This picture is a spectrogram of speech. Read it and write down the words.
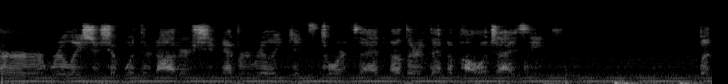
her relationship with her daughter. She never really gets towards that other than apologizing. But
